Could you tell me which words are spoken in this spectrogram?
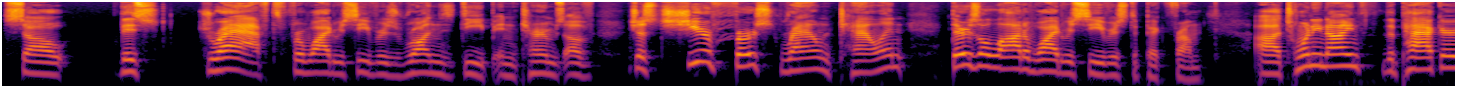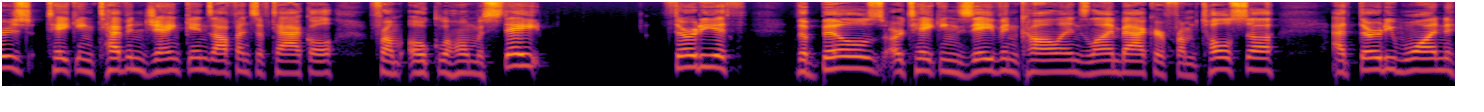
So this draft for wide receivers runs deep in terms of just sheer first round talent. There's a lot of wide receivers to pick from. Uh, 29th, the Packers taking Teven Jenkins, offensive tackle from Oklahoma State. 30th, the Bills are taking Zaven Collins, linebacker from Tulsa. At 31,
